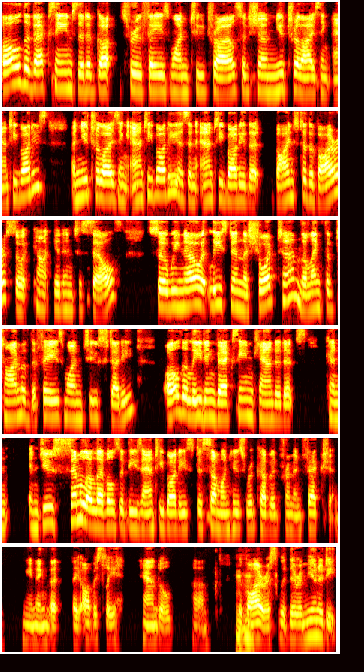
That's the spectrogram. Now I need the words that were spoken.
all the vaccines that have got through phase one, two trials have shown neutralizing antibodies. A neutralizing antibody is an antibody that binds to the virus so it can't get into cells. So we know, at least in the short term, the length of time of the phase one, two study, all the leading vaccine candidates can induce similar levels of these antibodies to someone who's recovered from infection, meaning that they obviously handled um, the mm-hmm. virus with their immunity.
